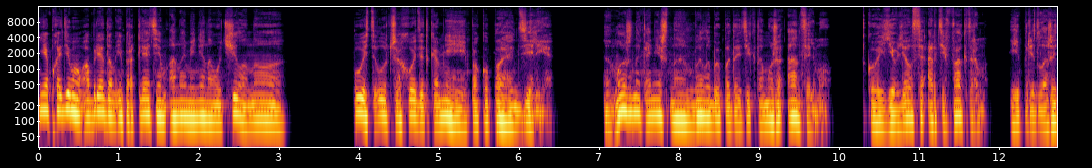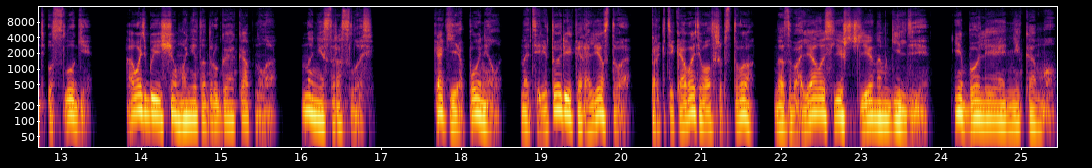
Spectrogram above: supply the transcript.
Необходимым обрядом и проклятием она меня научила, но... Пусть лучше ходят ко мне и покупают зелье. Можно, конечно, было бы подойти к тому же Ансельму, кой являлся артефактором, и предложить услуги, а вот бы еще монета другая капнула, но не срослось. Как я понял, на территории королевства практиковать волшебство дозволялось лишь членам гильдии и более никому.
